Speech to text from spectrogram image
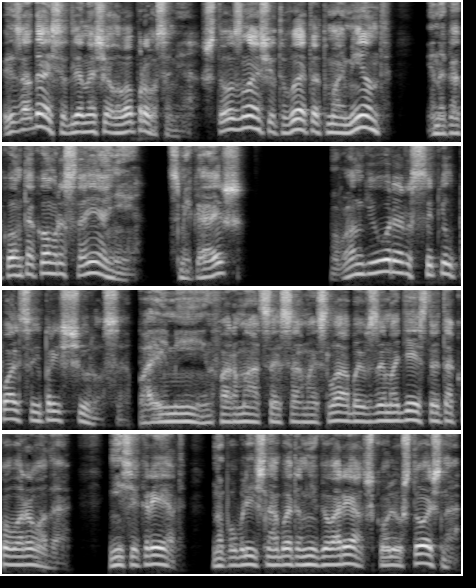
Ты задайся для начала вопросами. Что значит в этот момент и на каком таком расстоянии? Смекаешь? Ван Геори расцепил пальцы и прищурился. «Пойми, информация — самое слабое взаимодействие такого рода. Не секрет, но публично об этом не говорят, в школе уж точно.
